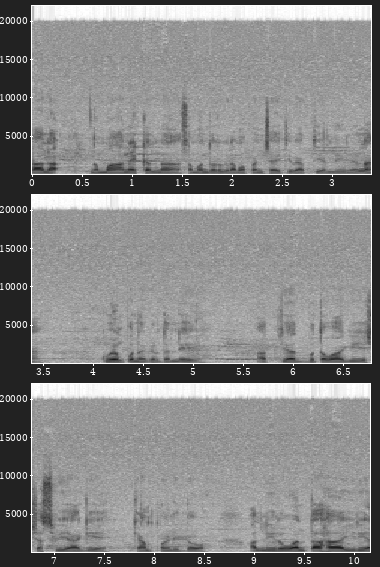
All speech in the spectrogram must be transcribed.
ಕಾಲ ನಮ್ಮ ಆನೇಕಲ್ನ ಸಮಂದೂರು ಗ್ರಾಮ ಪಂಚಾಯಿತಿ ವ್ಯಾಪ್ತಿಯಲ್ಲಿನ ಕುವೆಂಪು ನಗರದಲ್ಲಿ ಅತ್ಯದ್ಭುತವಾಗಿ ಯಶಸ್ವಿಯಾಗಿ ಕ್ಯಾಂಪ್ ಮಾಡಿದ್ದು, ಅಲ್ಲಿರುವಂತಹ ಹಿರಿಯ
